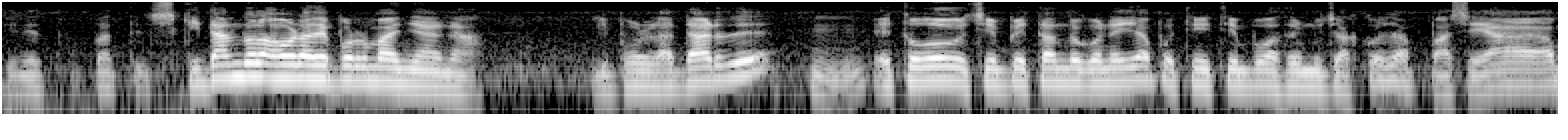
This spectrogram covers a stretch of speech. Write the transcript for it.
Tienes, quitando las horas de por mañana y por la tarde, es todo siempre estando con ella, pues tienes tiempo de hacer muchas cosas. Pasear,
